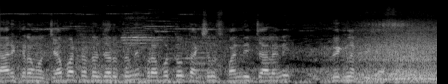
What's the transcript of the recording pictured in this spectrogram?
కార్యక్రమం చేపట్టడం జరుగుతుంది. ప్రభుత్వం తక్షణ స్పందించాలని విజ్ఞప్తి చేస్తారు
